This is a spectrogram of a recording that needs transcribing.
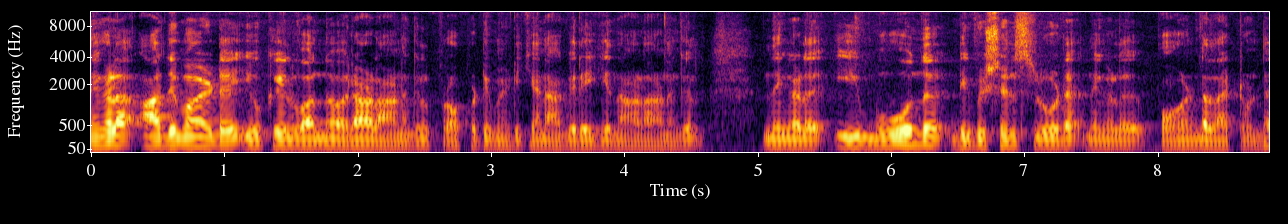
നിങ്ങൾ ആദ്യമായിട്ട് യു കെയിൽ വന്ന ഒരാളാണെങ്കിൽ പ്രോപ്പർട്ടി മേടിക്കാൻ ആഗ്രഹിക്കുന്ന ആളാണെങ്കിൽ നിങ്ങൾ ഈ മൂന്ന് ഡിവിഷൻസിലൂടെ നിങ്ങൾ പോകേണ്ടതായിട്ടുണ്ട്.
